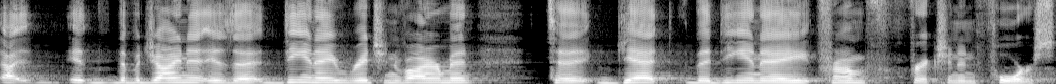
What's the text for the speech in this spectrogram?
uh, it, the vagina is a DNA-rich environment to get the DNA from friction and force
